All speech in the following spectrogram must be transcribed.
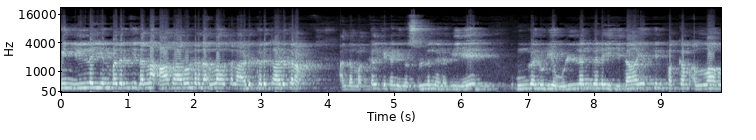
மின் இல்லை என்பதற்கு இதெல்லாம் ஆதாரம்ன்றதை அல்லாஹால அடுக்கடுக்க அடுக்கிறான். அந்த மக்கள் கிட்ட நீங்க சொல்லுங்க நபியே உங்களுடைய உள்ளங்களை ஹிதாயத்தின் பக்கம் அல்லாஹு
